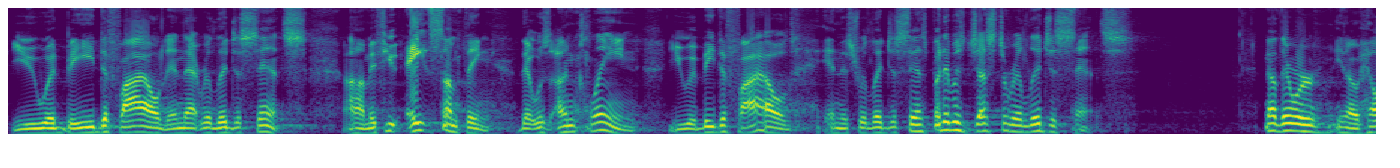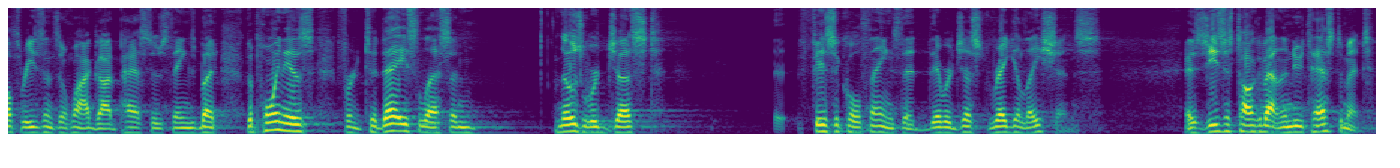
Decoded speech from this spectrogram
you would be defiled in that religious sense. Um, if you ate something that was unclean, you would be defiled in this religious sense, but it was just a religious sense. Now, there were, you know, health reasons and why God passed those things, but the point is, for today's lesson, those were just uh, physical things, that they were just regulations. As Jesus talked about in the New Testament,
